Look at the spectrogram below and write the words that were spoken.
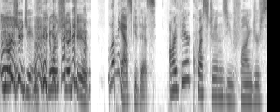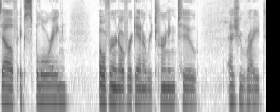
Nor should you. Nor should you. Let me ask you this Are there questions you find yourself exploring over and over again or returning to as you write?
